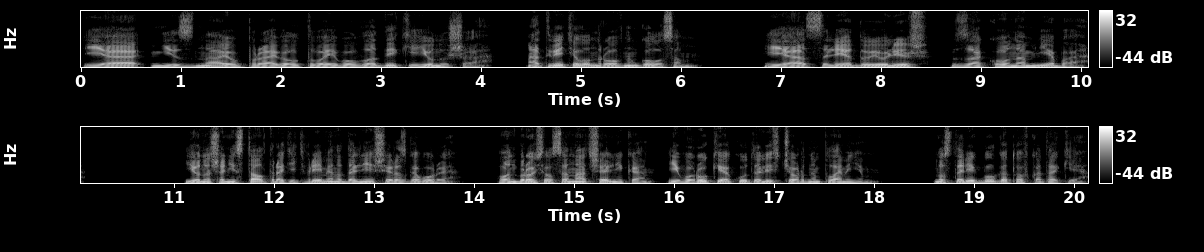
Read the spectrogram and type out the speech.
«Я не знаю правил твоего владыки, юноша», — ответил он ровным голосом. «Я следую лишь законам неба». Юноша не стал тратить время на дальнейшие разговоры. Он бросился на отшельника, его руки окутались черным пламенем. Но старик был готов к атаке.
